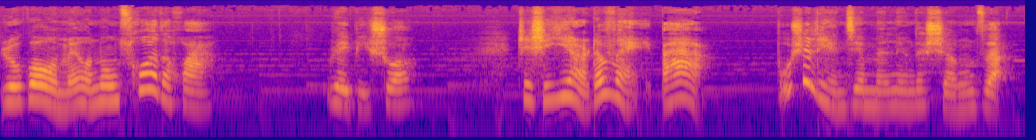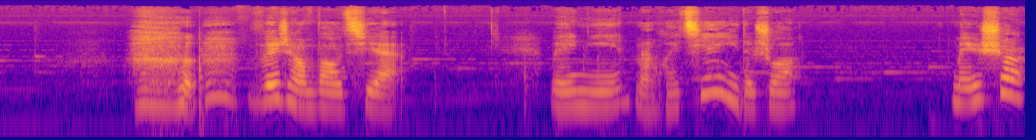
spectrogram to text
如果我没有弄错的话，瑞比说：“这是伊尔的尾巴，不是连接门铃的绳子。”非常抱歉。”维尼满怀歉意地说。“没事儿。”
